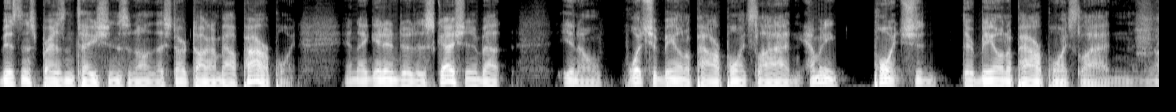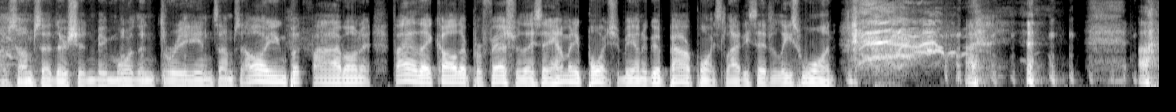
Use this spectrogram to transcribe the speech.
business presentations and all. They start talking about PowerPoint, and they get into a discussion about, you know, what should be on a PowerPoint slide. And how many points should there be on a PowerPoint slide? And you know, some said there shouldn't be more than three, and some said, oh, you can put five on it. Finally, they call their professor. They say, how many points should be on a good PowerPoint slide? He said, at least one. I-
